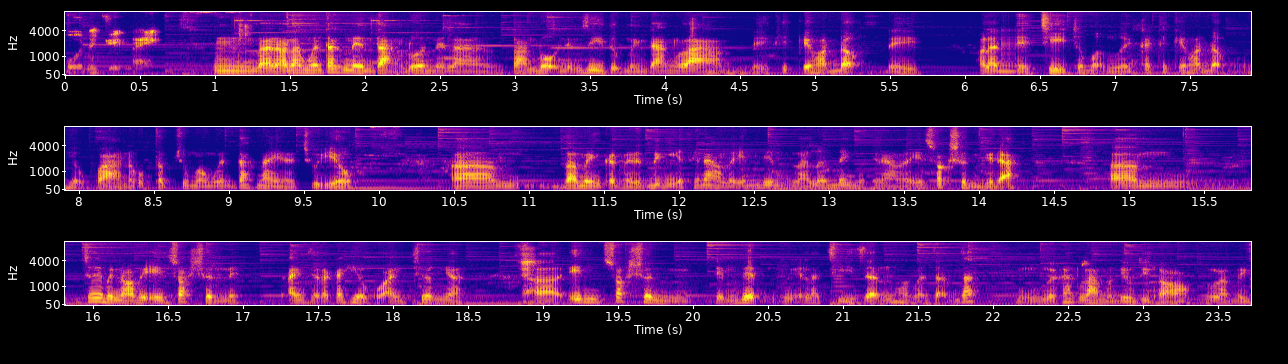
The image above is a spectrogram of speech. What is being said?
buổi nói chuyện này. Ừ, và đó là nguyên tắc nền tảng luôn nên là toàn bộ những gì tụi mình đang làm để thiết kế hoạt động để hoặc là để chỉ cho mọi người cách thiết kế hoạt động hiệu quả nó cũng tập trung vào nguyên tắc này là chủ yếu. Uh, và mình cần phải định nghĩa thế nào là in là learning và thế nào là instruction người đã? Um, trước khi mình nói về instruction đi anh sẽ là cách hiểu của anh trước nha. Yeah. uh, instruction tiếng việt có nghĩa là chỉ dẫn hoặc là dẫn dắt người khác làm một điều gì đó hoặc là mình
